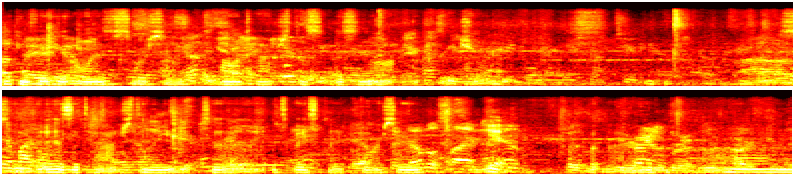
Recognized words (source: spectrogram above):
You configure only as a sorcerer. While attached, this is not a creature. So if it is attached, then you get to, it's basically a courser. Yeah. But. Um,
